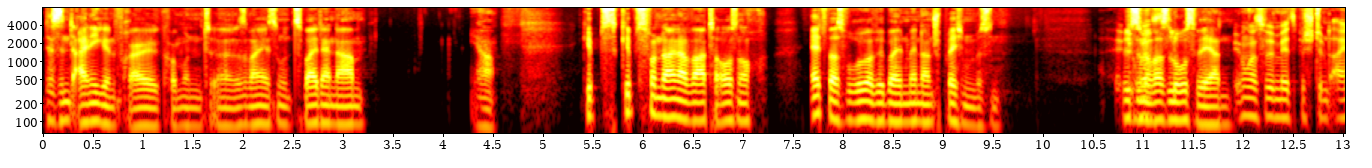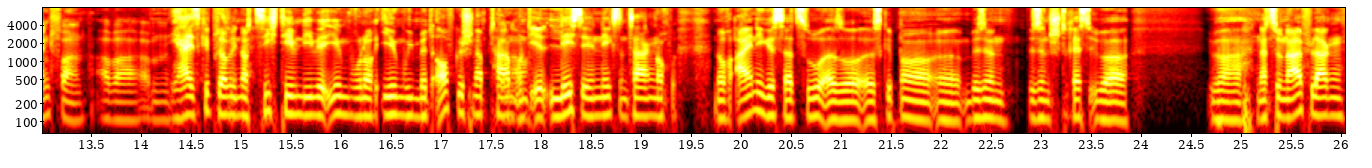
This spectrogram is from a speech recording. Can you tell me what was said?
da sind einige in Frage gekommen und äh, das waren jetzt nur zwei der Namen. Ja. Gibt's, gibt's von deiner Warte aus noch etwas, worüber wir bei den Männern sprechen müssen? Willst du noch was loswerden? Irgendwas würde mir jetzt bestimmt einfallen, aber. Ähm, ja, es gibt, glaube ich, noch zig Themen, die wir irgendwo noch irgendwie mit aufgeschnappt haben Genau. und ihr lest in den nächsten Tagen noch, noch einiges dazu. Also es gibt noch äh, ein bisschen, bisschen Stress über, über Nationalflaggen,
